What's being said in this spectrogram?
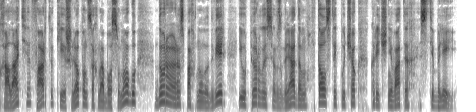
В халате, фартуке и шлепанцах на босу ногу Дора распахнула дверь и уперлась взглядом в толстый пучок коричневатых стеблей,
